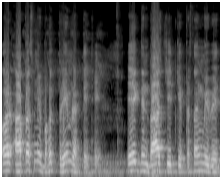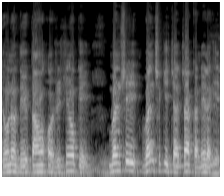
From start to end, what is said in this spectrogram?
और आपस में बहुत प्रेम रखते थे। एक दिन बातचीत के प्रसंग में वे दोनों देवताओं और ऋषियों के वंशी वंश की चर्चा करने लगे।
